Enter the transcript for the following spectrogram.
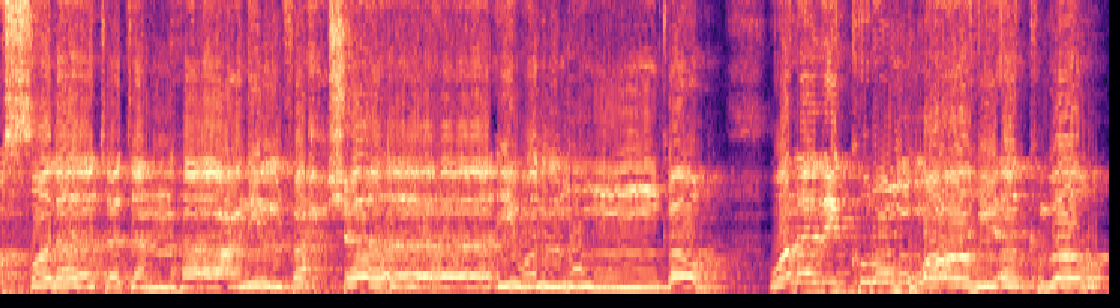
الصلاة تنهى عن الفحشاء والمنكر ولذكر الله أكبر.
